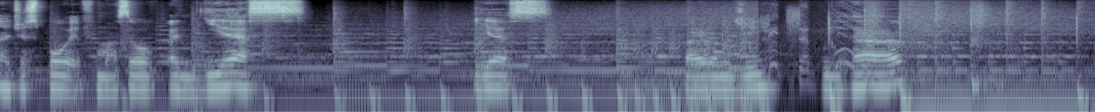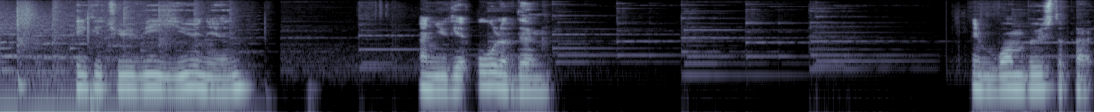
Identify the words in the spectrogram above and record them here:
I just bought it for myself and yes. Yes. Energy we have Pikachu V Union and you get all of them in one booster pack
